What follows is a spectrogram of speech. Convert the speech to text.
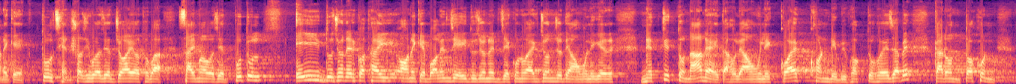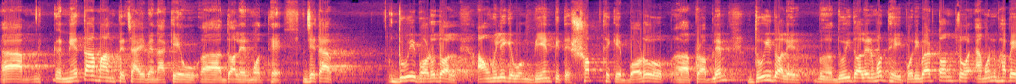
অনেকে তুলছেন। সজীব ওয়াজেদ জয় অথবা সাইমা ওয়াজেদ পুতুল, এই দুজনের কথাই অনেকে বলেন যে এই দুজনের যে কোনো একজন যদি আওয়ামী লীগের নেতৃত্ব না নেয়, তাহলে আওয়ামী লীগ কয়েক খণ্ডে বিভক্ত হয়ে যাবে। কারণ তখন নেতা মানতে চাইবে না কেউ দলের মধ্যে। যেটা দুই বড় দল আওয়ামী লীগ এবং বিএনপিতে সব থেকে বড় প্রবলেম দুই দলের দুই দলের মধ্যেই পরিবারতন্ত্র এমনভাবে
